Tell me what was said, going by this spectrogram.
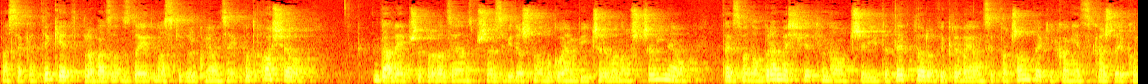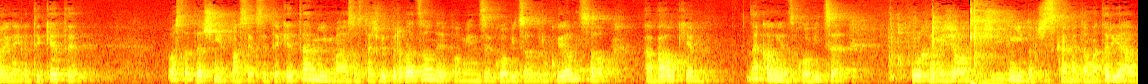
pasek etykiet prowadząc do jednostki drukującej pod osią, dalej przeprowadzając przez widoczną w głębi czerwoną szczelinę, tak zwaną bramę świetlną, czyli detektor wykrywający początek i koniec każdej kolejnej etykiety. Ostatecznie pasek z etykietami ma zostać wyprowadzony pomiędzy głowicą drukującą a wałkiem. Na koniec głowicę ruchem zielonej dźwigni dociskamy do materiału.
